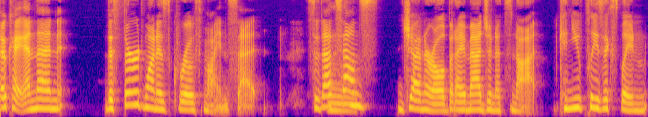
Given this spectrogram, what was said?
Okay. And then the third one is growth mindset. So that mm. sounds general, but I imagine it's not. Can you please explain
